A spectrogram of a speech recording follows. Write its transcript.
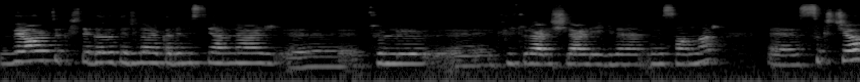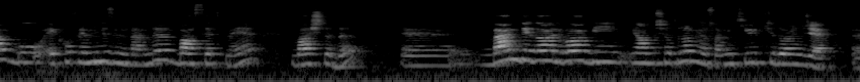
ve artık işte gazeteciler, akademisyenler, e, türlü e, kültürel işlerle ilgilenen insanlar e, sıkça bu ekofeminizmden de bahsetmeye başladı. E, ben de galiba bir yanlış hatırlamıyorsam 2-3 yıl önce e,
